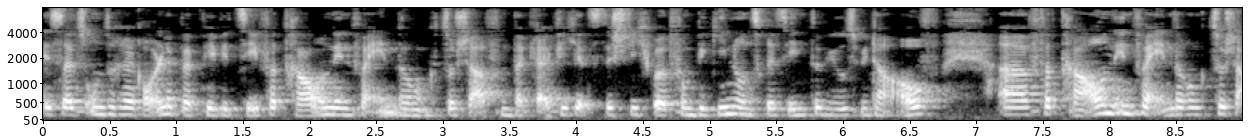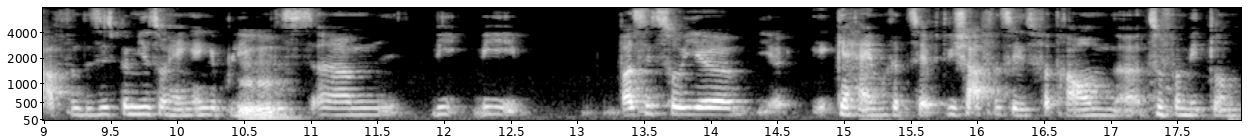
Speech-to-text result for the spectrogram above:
es als unsere Rolle bei PwC, Vertrauen in Veränderung zu schaffen. Da greife ich jetzt das Stichwort vom Beginn unseres Interviews wieder auf. Äh, Vertrauen in Veränderung zu schaffen, das ist bei mir so hängen geblieben. Mhm. Das, ähm, wie, wie, was ist so Ihr, Ihr Geheimrezept? Wie schaffen Sie es, Vertrauen äh, zu vermitteln?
